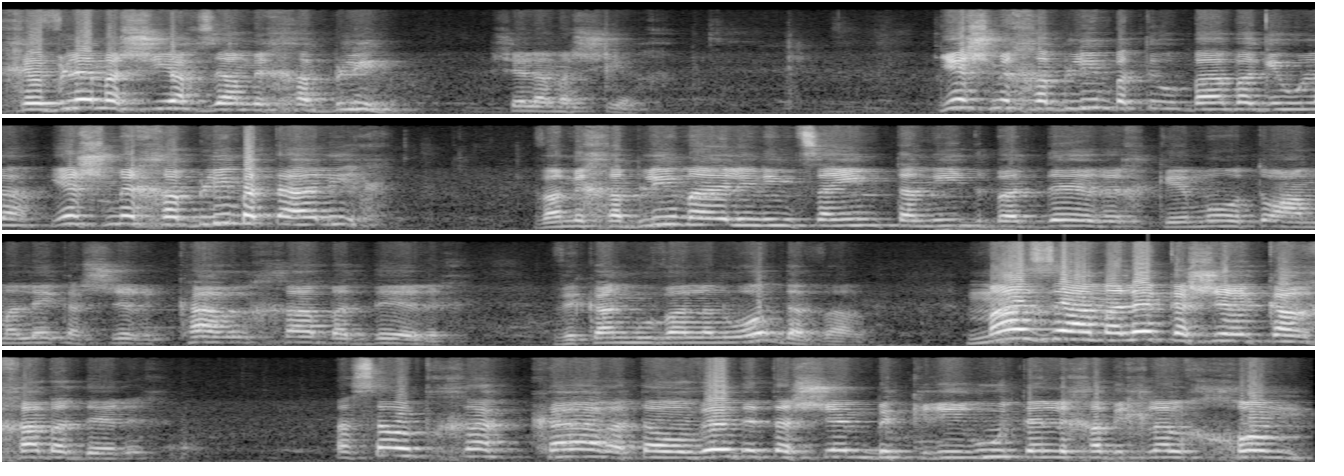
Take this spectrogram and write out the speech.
חבלי משיח זה המחבלים של המשיח. יש מחבלים בגאולה, יש מחבלים בתהליך. והמחבלים האלה נמצאים תמיד בדרך כמו אותו עמלק אשר קרחה בדרך. וכאן מובן לנו עוד דבר. מה זה עמלק אשר קרחה בדרך? עשה אותך קר, אתה עובד את השם בקרירות, אין לך בכלל חום,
